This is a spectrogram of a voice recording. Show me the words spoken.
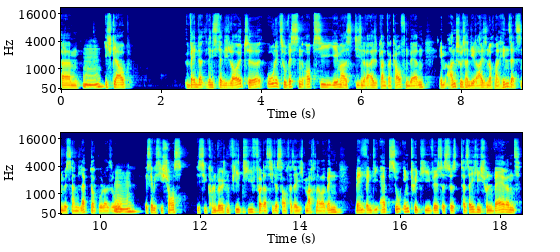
Ähm, mhm. Ich glaube, wenn, wenn sich dann die Leute, ohne zu wissen, ob sie jemals diesen Reiseplan verkaufen werden, im Anschluss an die Reise nochmal hinsetzen müssen, an einen Laptop oder so, mhm. ist, glaube ich, die Chance, ist die Conversion viel tiefer, dass sie das auch tatsächlich machen. Aber wenn, wenn, wenn die App so intuitiv ist, dass du es tatsächlich schon während,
